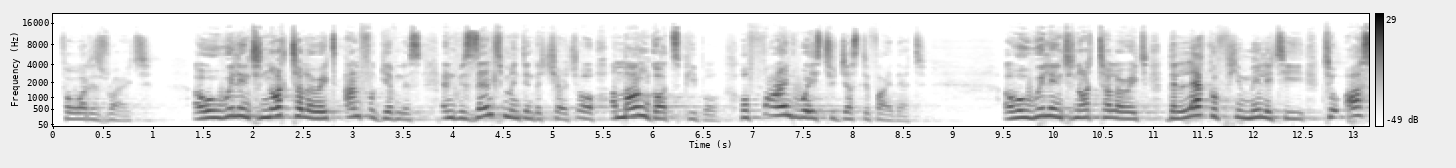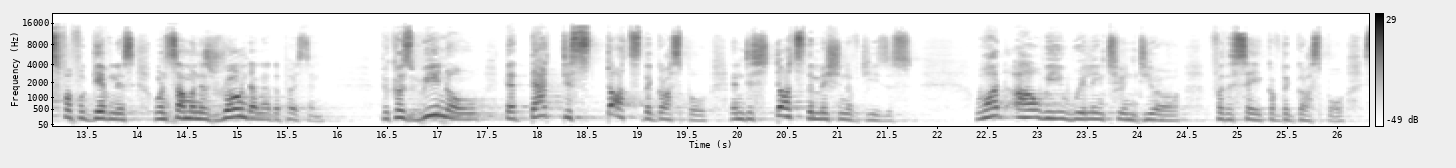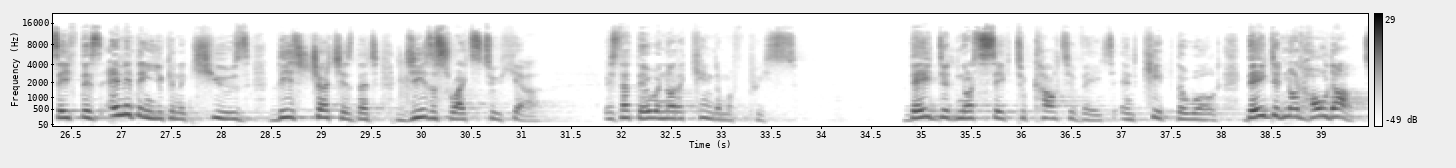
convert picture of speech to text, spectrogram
for what is right. Are we willing to not tolerate unforgiveness and resentment in the church or among God's people, or find ways to justify that? Are we willing to not tolerate the lack of humility to ask for forgiveness when someone has wronged another person? Because we know that that distorts the gospel and distorts the mission of Jesus. What are we willing to endure for the sake of the gospel? So, if there's anything you can accuse these churches that Jesus writes to here, is that they were not a kingdom of priests. They did not seek to cultivate and keep the world. They did not hold out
